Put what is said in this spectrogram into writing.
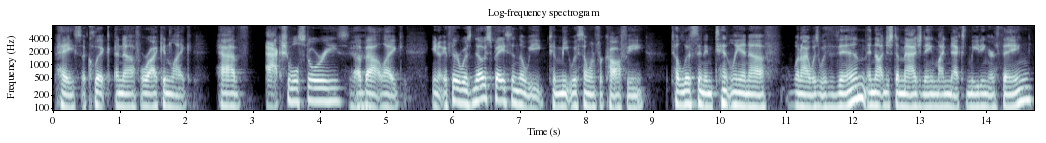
pace, a click enough where I can like have actual stories about like, you know, if there was no space in the week to meet with someone for coffee, to listen intently enough when I was with them and not just imagining my next meeting or thing,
